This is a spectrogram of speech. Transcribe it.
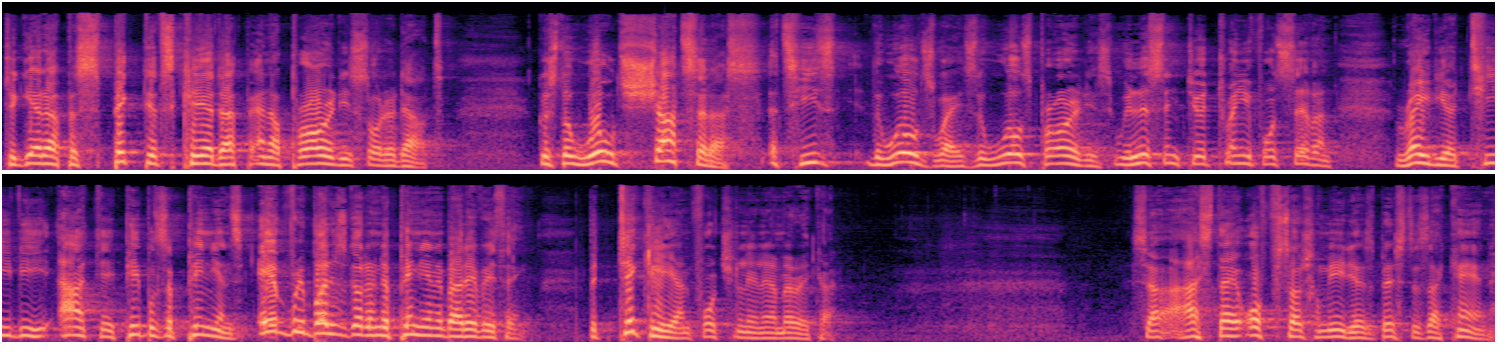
to get our perspectives cleared up and our priorities sorted out. Because the world shouts at us. It's his, the world's ways, the world's priorities. We listen to it 24 7 radio, TV, out there, people's opinions. Everybody's got an opinion about everything, particularly, unfortunately, in America. So I stay off social media as best as I can.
